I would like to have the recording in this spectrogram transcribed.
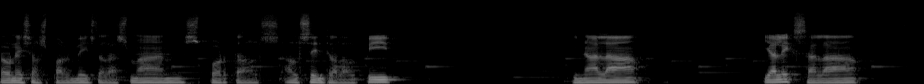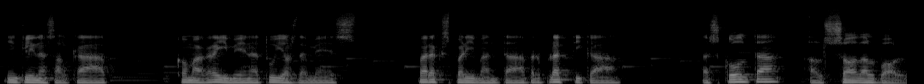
Reuneix els palmells de les mans, porta'ls al centre del pit. Inhala i a l'exhalar inclines el cap com a agraïment a tu i als demés per experimentar, per practicar. Escolta el so del vol.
